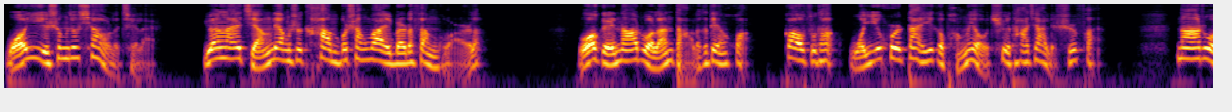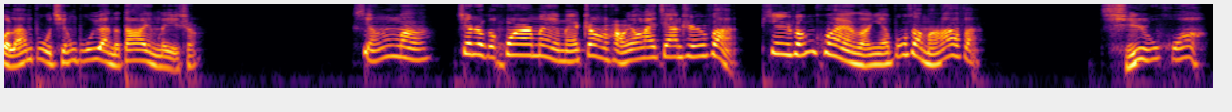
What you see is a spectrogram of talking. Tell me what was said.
我一声就笑了起来。原来蒋亮是看不上外边的饭馆了。我给那若兰打了个电话。告诉他，我一会儿带一个朋友去他家里吃饭。那若兰不情不愿的答应了一声：“行吗？今儿个花妹妹正好要来家吃饭，添双筷子也不算麻烦。”秦如花，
